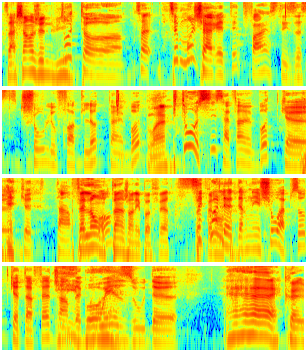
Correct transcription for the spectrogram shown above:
Ça change une vie. Toi, t'as. ça- Tu sais, moi, j'ai arrêté de faire ces hosties de shows loufoques-là depuis un bout. Ouais. Puis toi aussi, ça fait un bout que, que t'en Ça fais fait pas. longtemps, j'en ai pas fait. Ça C'est fait quoi le longtemps. dernier show absurde que t'as fait, genre Eh de boy. quiz ou de. Euh, que,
